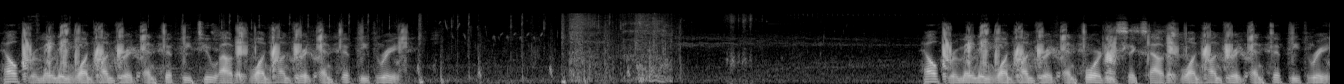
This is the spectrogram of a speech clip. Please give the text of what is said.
Health remaining 152 out of 153. Health remaining 146 out of 153.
